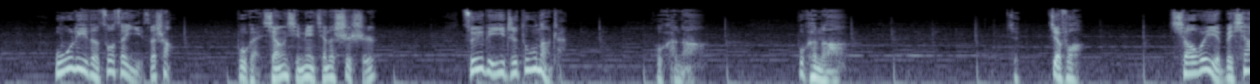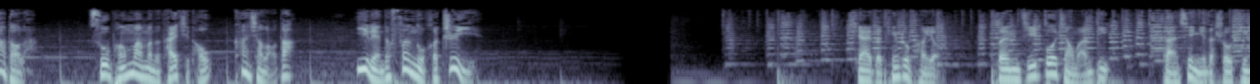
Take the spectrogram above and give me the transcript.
无力的坐在椅子上，不敢相信面前的事实，嘴里一直嘟囔着：“不可能。”不可能，姐夫，小薇也被吓到了。苏鹏慢慢的抬起头，看向老大，一脸的愤怒和质疑。亲爱的听众朋友，本集播讲完毕，感谢您的收听。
